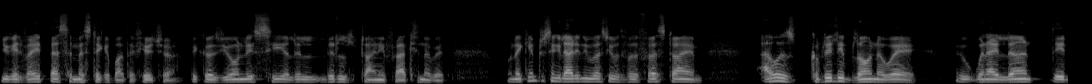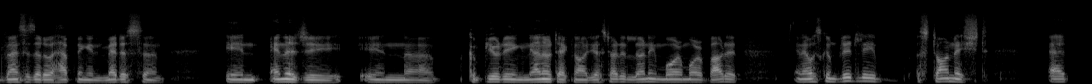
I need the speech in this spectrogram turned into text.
you get very pessimistic about the future because you only see a little, little tiny fraction of it. When I came to Singularity University for the first time, I was completely blown away uh, when I learned the advances that were happening in medicine, in energy, in uh, computing, nanotechnology. I started learning more and more about it, and I was completely astonished at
